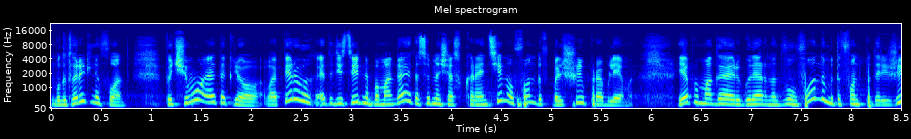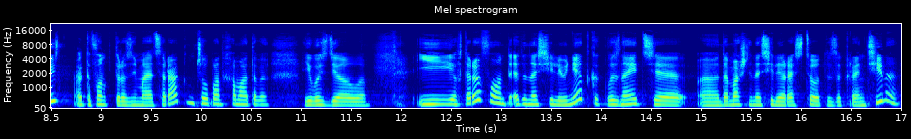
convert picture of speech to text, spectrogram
благотворительный фонд. Почему это клево? Во-первых, это действительно помогает, особенно сейчас в карантин, у фондов большие проблемы. Я помогаю регулярно двум фондам. Это фонд «Подари жизнь», это фонд, который занимается раком, Челпан Хаматова его сделала. И второй фонд — это «Насилию нет». Как вы знаете, э, домашнее насилие растет из-за карантина.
